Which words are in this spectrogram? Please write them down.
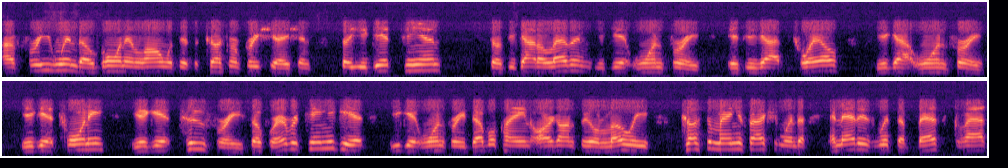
a free window going in along with this, customer appreciation. So you get 10. So if you got 11, you get one free. If you got 12, you got one free. You get 20, you get two free. So for every 10 you get, you get one free double pane Argon filled Low E custom manufactured window, and that is with the best glass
